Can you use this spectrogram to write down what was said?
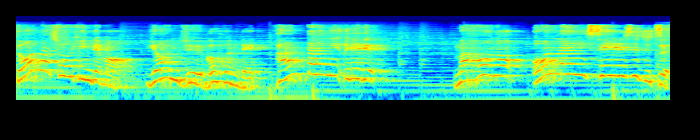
どんな商品でも45分で簡単に売れる魔法のオンラインセールス術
